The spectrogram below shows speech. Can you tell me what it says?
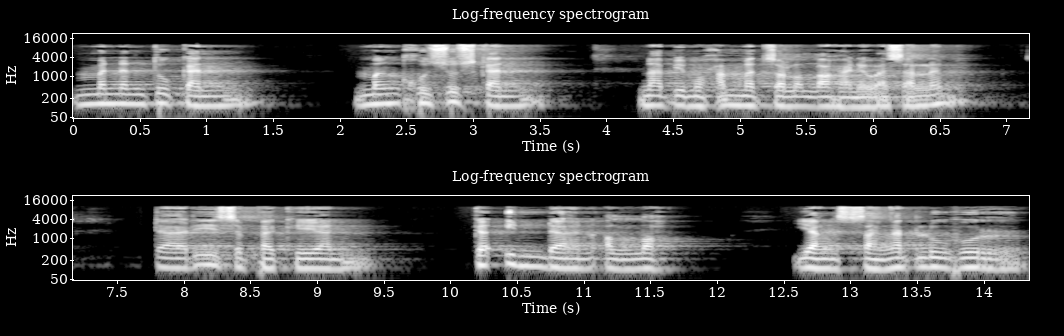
menentukan, mengkhususkan Nabi Muhammad sallallahu alaihi wasallam dari sebagian keindahan Allah yang sangat luhur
